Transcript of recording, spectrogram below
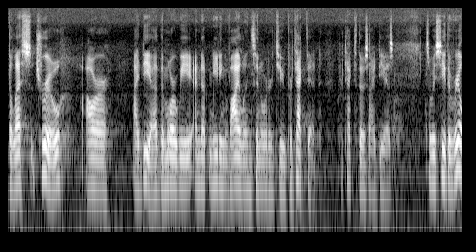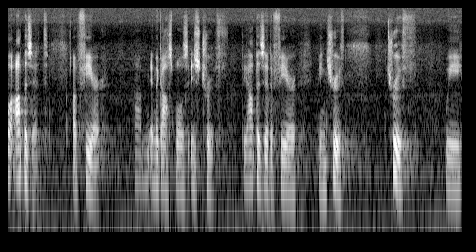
the less true our idea, the more we end up needing violence in order to protect it, protect those ideas. So we see the real opposite of fear um, in the Gospels is truth. The opposite of fear being truth. Truth, we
